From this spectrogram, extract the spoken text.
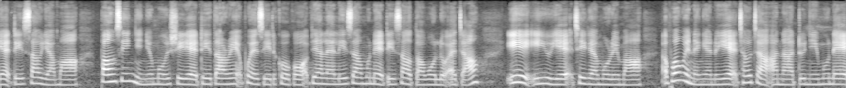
ရက်တိဆောက်ရာမှာပေါင်းစည်းညီညွတ်မှုရှိတဲ့ဒေတာရင်းအဖွဲ့အစည်းတစ်ခုကိုအပြန်အလှန်လေးစားမှုနဲ့တိဆောက်သွားဖို့လိုအပ်ကြောင်း EAEU ရဲ့အခြေခံမူတွေမှာအဖွဲ့ဝင်နိုင်ငံတွေရဲ့အချုပ်အခြာအာဏာတူညီမှုနဲ့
